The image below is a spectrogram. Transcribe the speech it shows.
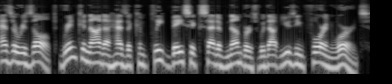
As a result, Rinconada has a complete basic set of numbers without using foreign words.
